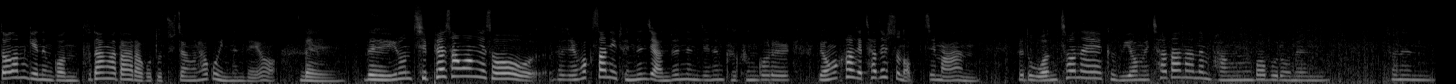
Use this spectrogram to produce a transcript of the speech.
떠넘기는 건 부당하다라고도 주장을 하고 있는데요. 네. 네, 이런 집회 상황에서 사실 확산이 됐는지 안 됐는지는 그 근거를 명확하게 찾을 수는 없지만 그래도 원천의 그 위험을 차단하는 방법으로는 저는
